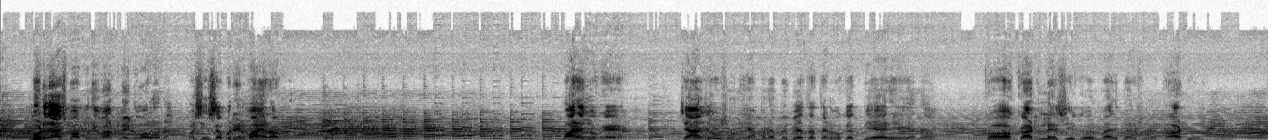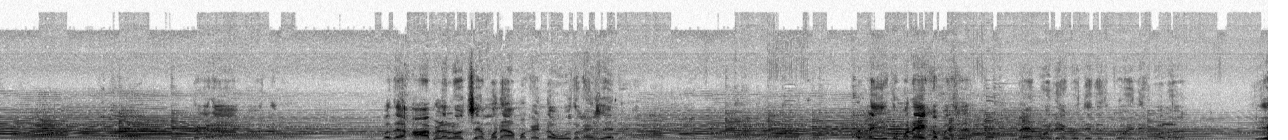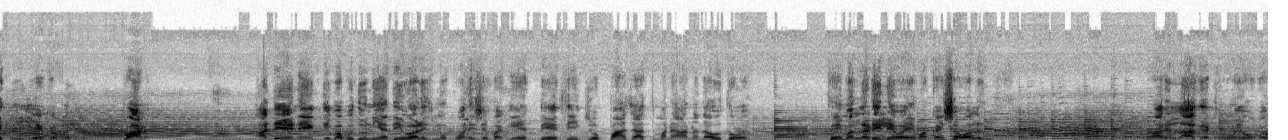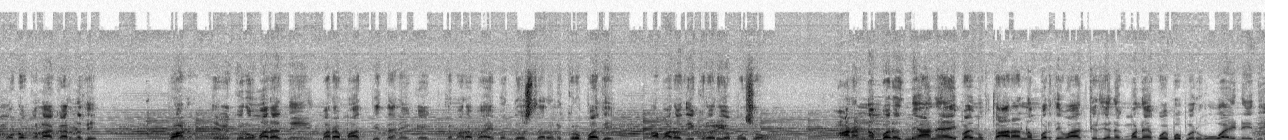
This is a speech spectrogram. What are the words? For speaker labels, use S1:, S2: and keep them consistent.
S1: છે બાપુની વાત લઈ લો. ને, પછી સબરીને વાહે રાખો. મારે જો કે જ્યાં જઉં છું ને, ત્યાં મને બે બે, ત્રણ વખત બેહરી અને ક કાઢ લે શીખ મારી પાસે શું કાઢવું? નકર હા ભેળેલો છે, મને આમાં કઈ નવું તો કઈ છે નહીં એટલે એ તો મને ખબર છે. નહીં બોલી કુતી કોઈ નહીં બોલાવે એ ખબર છે. પણ આ દેહને એક દી બાપુ દુનિયા દિવાળી જ મૂકવાની છે. બાકી એક દેહથી જો પાંચ આત્માને આનંદ આવતો હોય, તો એમાં લડી લેવાય, એમાં કઈ સવાલ જ નથી. મારે લાગે હું એવો કોઈ મોટો કલાકાર નથી, પણ એવી ગુરુ મહારાજની, મારા માત પિતાની કંઈક તમારા ભાઈબંધ દોસ્તારોની કૃપાથી આ મારો દીકરો રહ્યો, પૂછો, આના નંબર જ મેં આને આપ્યા? મેં તારા નંબરથી વાત કરજે ને મને કોઈ બપોર હુવાય નહીં દે.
